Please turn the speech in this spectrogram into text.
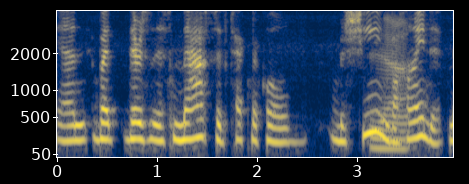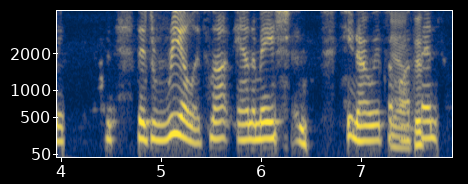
and but there's this massive technical machine Yeah. behind it making it happen that's real it's not animation you know it's Yeah. Authentic this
